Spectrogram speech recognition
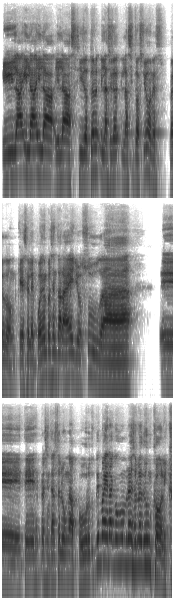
Y, la, y, la, y, la, y, las y las situaciones, perdón, que se le pueden presentar a ellos, sudar, eh, presentárselo un apuro. ¿Tú te imaginas que un hombre eso le dé un cólico?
